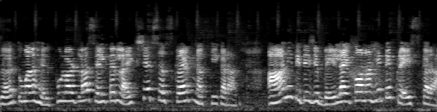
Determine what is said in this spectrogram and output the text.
जर तुम्हाला हेल्पफुल वाटला असेल तर लाईक शेअर सबस्क्राईब नक्की करा. आणि तिथे जे बेल आयकॉन आहे ते प्रेस करा.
